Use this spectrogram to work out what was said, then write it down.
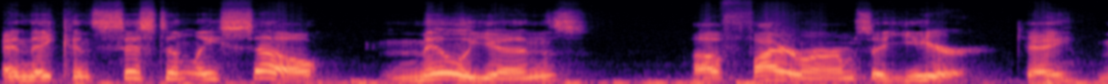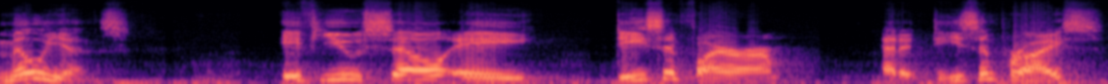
And they consistently sell millions of firearms a year, okay? Millions if you sell a decent firearm at a decent price,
